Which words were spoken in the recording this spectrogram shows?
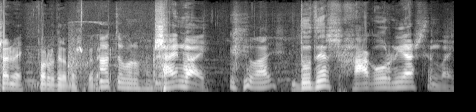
শাহিন ভাই পরবর্তী দর্শক আচ্ছা বড় ভাই। শাহিন ভাই ভাই। দুধের সাগর নিয়ে আসছেন ভাই।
